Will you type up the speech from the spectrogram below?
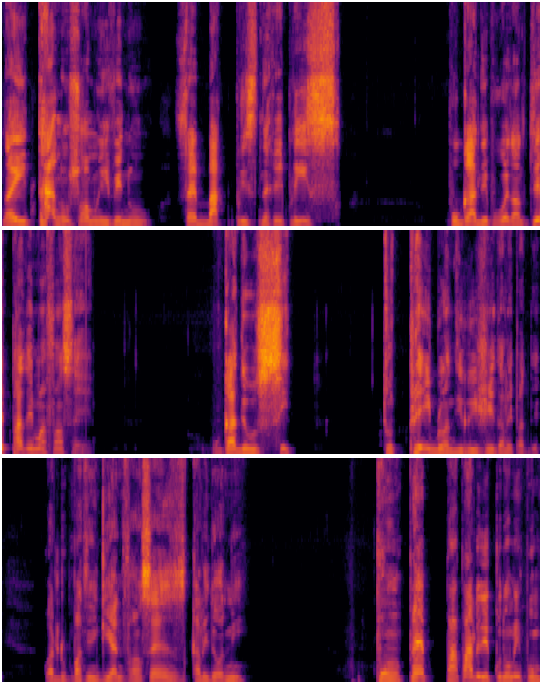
Dans l'État, nous sommes arrivés, nous faire bac plus, neuf et plus, pour garder pour dans le département français. Pour garder aussi tout pays blanc dirigé dans les Guadeloupe, Martinique, Guyane française, Calédonie, pour ne pas parler d'économie, pour,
